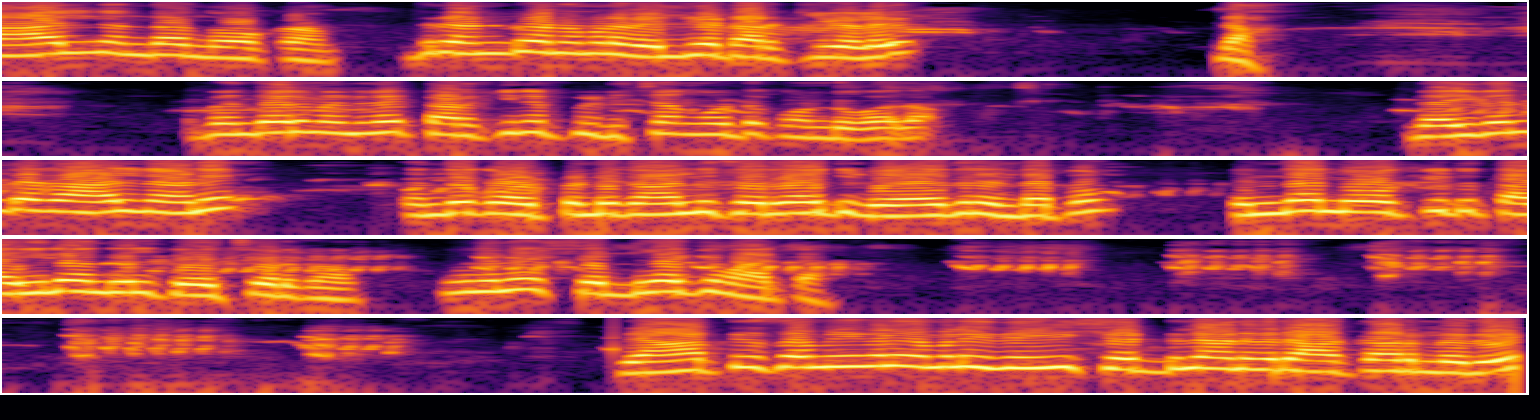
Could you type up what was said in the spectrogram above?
കാലിന് എന്താ നോക്കണം. ഇത് രണ്ടുമാണ് നമ്മുടെ വലിയ ടർക്കികൾ ഇതാ അപ്പൊ എന്തായാലും വേണ്ടില്ല ടർക്കിനെ പിടിച്ചങ്ങോട്ട് കൊണ്ടുപോകാം ദൈവന്റെ കാലിനാണ് എന്തോ കുഴപ്പമുണ്ട്. കാലിന് ചെറുതായിട്ട് വേദന ഉണ്ട്. അപ്പം എന്താ നോക്കിയിട്ട് തൈലം എന്തെങ്കിലും തേച്ചു കൊടുക്കണം. ഇങ്ങനെ ഷെഡിലേക്ക് മാറ്റാം. രാത്രി സമയങ്ങളിൽ നമ്മൾ ഇത് ഷെഡിലാണ് ഇവരാക്കാറുള്ളത്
